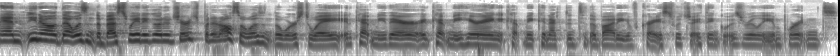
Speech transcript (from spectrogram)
And, you know, that wasn't the best way to go to church, but it also wasn't the worst way. It kept me there. It kept me hearing. It kept me connected to the body of Christ, which I think was really important.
